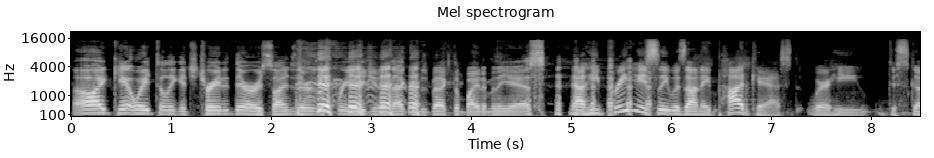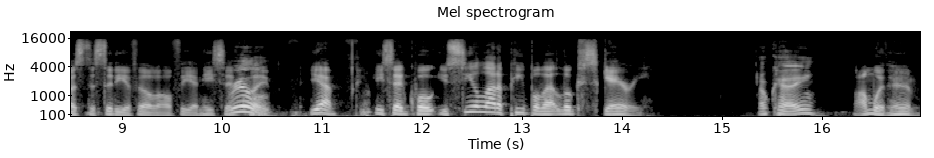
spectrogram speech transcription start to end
Oh, I can't wait till he gets traded there or signs there as a free agent, and that comes back to bite him in the ass. now he previously was on a podcast where he discussed the city of Philadelphia, and he said, Really? quote, yeah, he said, "quote You see a lot of people that look scary." okay. I'm with him.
